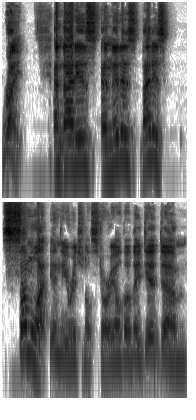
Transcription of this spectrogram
right, and that is and it is that is somewhat in the original story, although they did um,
